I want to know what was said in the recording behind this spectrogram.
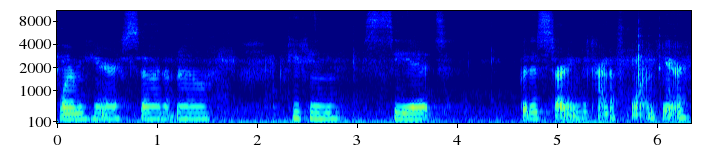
form here, so I don't know if you can see it, but it's starting to kind of form here.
